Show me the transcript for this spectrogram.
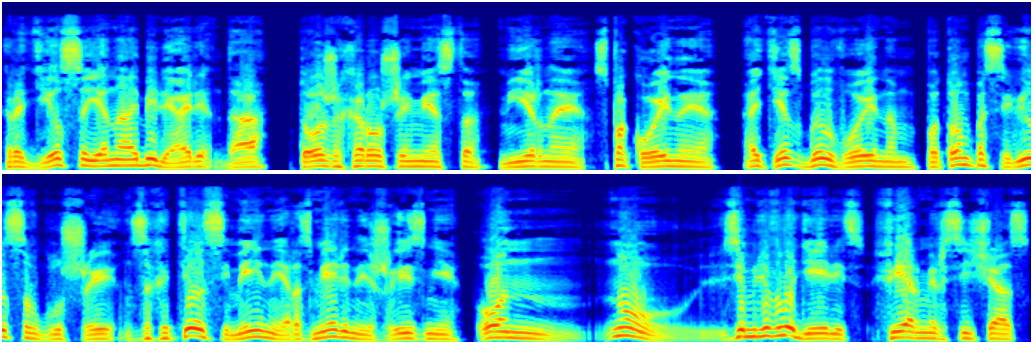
«Родился я на Абеляре, да. Тоже хорошее место, мирное, спокойное. Отец был воином, потом поселился в глуши, захотел семейной размеренной жизни. Он, ну, землевладелец, фермер сейчас.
